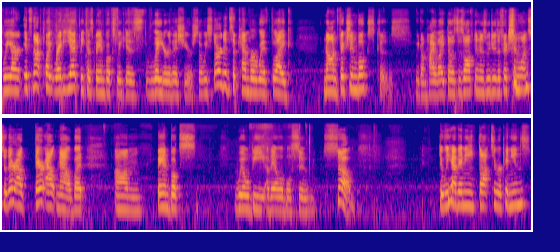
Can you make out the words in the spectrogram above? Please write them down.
we aren't. It's not quite ready yet because Banned Books Week is later this year. So we started September with like nonfiction books because we don't highlight those as often as we do the fiction ones. So they're out. They're out now, but um, banned books will be available soon. So, do we have any thoughts or opinions?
